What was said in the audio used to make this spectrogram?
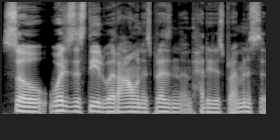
so what is this deal where Aoun is president and Hariri is prime minister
